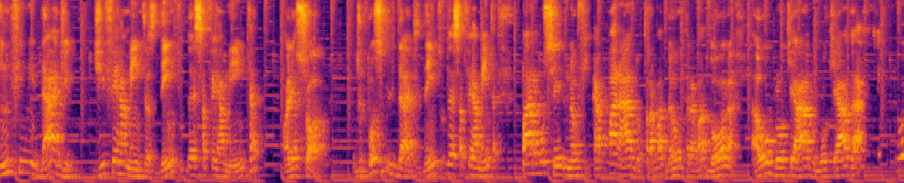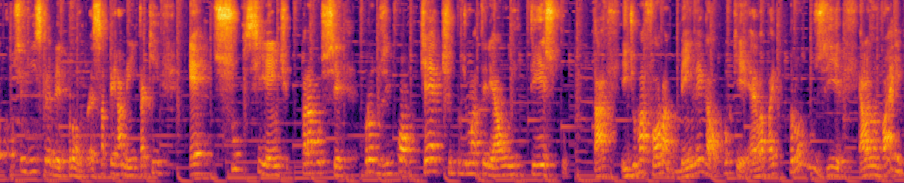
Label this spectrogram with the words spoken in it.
infinidade de ferramentas dentro dessa ferramenta. Olha só, de possibilidades dentro dessa ferramenta para você não ficar parado, travadão, travadona, ou bloqueado, bloqueado. Ah, vou conseguir escrever. Pronto, essa ferramenta aqui é suficiente para você produzir qualquer tipo de material em texto. Tá? E de uma forma bem legal, porque ela vai produzir, ela não vai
